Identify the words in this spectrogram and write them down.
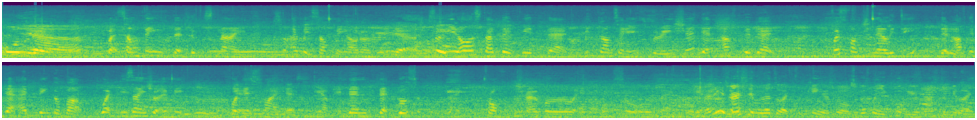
hold Yeah. them, but something that looks nice. So I made something out of it. Yeah. So it all started with that. It Becomes an inspiration. Then after that, first functionality. Then after that, I think about what design should I make for yes, this one. yes. Yeah. And then that goes like from travel and also all that. I think it's very similar to like cooking as well because when you cook, you have to be like,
